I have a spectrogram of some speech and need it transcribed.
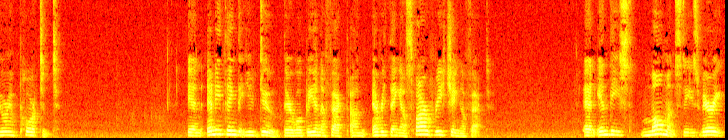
you're important. In anything that you do, there will be an effect on everything else, far reaching effect. And in these moments, these very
